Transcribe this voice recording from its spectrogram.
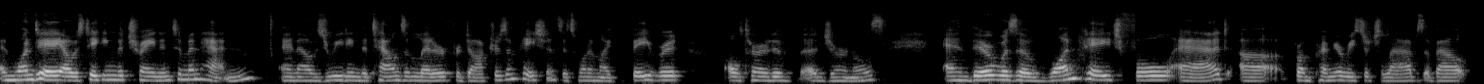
and one day i was taking the train into manhattan and I was reading the Townsend Letter for Doctors and Patients. It's one of my favorite alternative uh, journals. And there was a one page full ad uh, from Premier Research Labs about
